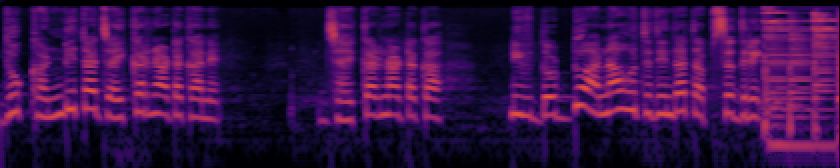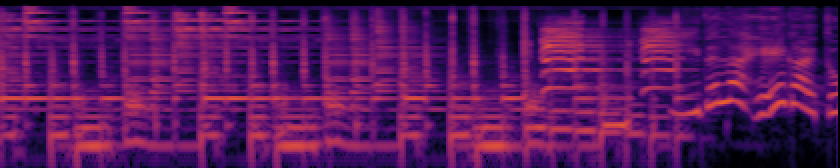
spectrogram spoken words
ಇದು ಖಂಡಿತ ಜೈ ಕರ್ನಾಟಕನೇ. ಜೈ ಕರ್ನಾಟಕ, ನೀವು ದೊಡ್ಡ ಅನಾಹುತದಿಂದ ತಪ್ಸಿದ್ರಿ. ಇದೆಲ್ಲ ಹೇಗಾಯ್ತು?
